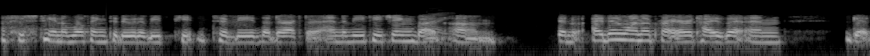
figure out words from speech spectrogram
a sustainable thing to do to be to be the director and to be teaching, but right. um, I didn't want to prioritize it and get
